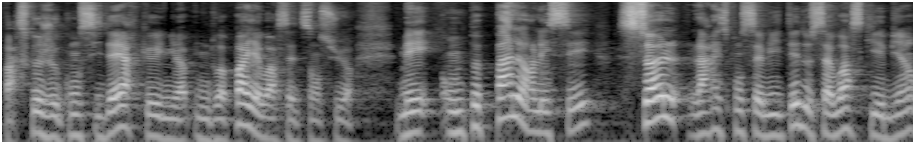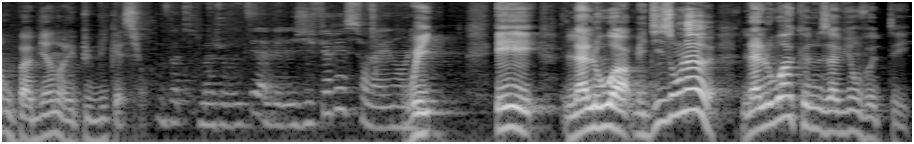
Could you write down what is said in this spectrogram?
parce que je considère qu'il ne doit pas y avoir cette censure. Mais on ne peut pas leur laisser seule la responsabilité de savoir ce qui est bien ou pas bien dans les publications. Votre majorité avait légiféré sur la haine en ligne. Oui. Et la loi, mais disons-le, la loi que nous avions votée,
